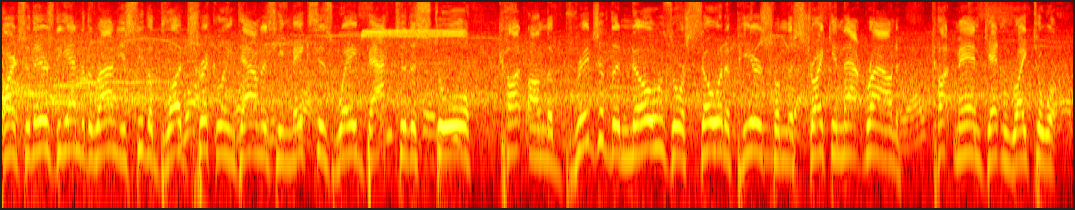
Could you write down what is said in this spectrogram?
All right, so there's the end of the round. You see the blood trickling down as he makes his way back to the stool. Cut on the bridge of the nose, or so it appears from the strike in that round. Cut man getting right to work.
